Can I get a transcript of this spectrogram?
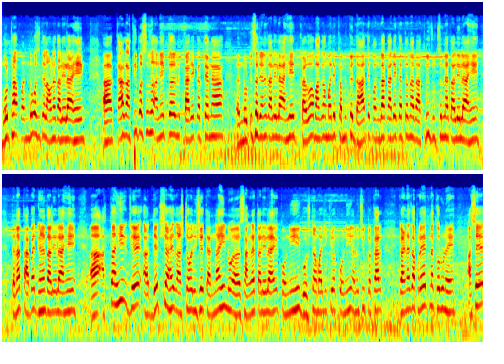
मोठा बंदोबस्त इथे लावण्यात आलेला आहे. काल रात्रीपासून अनेक कार्यकर्त्यांना नोटिसा देण्यात आलेल्या आहेत. कळवा भागामध्ये कमीत कमी दहा ते पंधरा कार्यकर्त्यांना रात्रीच उचलण्यात आलेलं आहे. त्यांना ताब्यात घेण्यात आलेलं आहे. आत्ताही जे अध्यक्ष आहेत राष्ट्रवादीचे त्यांनाही सांगण्यात आलेलं आहे. कोणीही गोष्ट घोषणाबाजी किंवा कोणीही अनुचित प्रकार करण्याचा प्रयत्न करू नये असे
